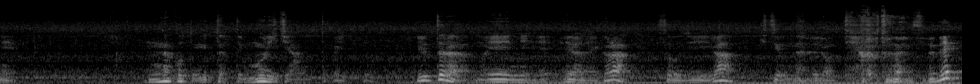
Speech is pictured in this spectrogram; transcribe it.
ね。そんなこと言ったって無理じゃん。言ったら永遠に減らないから掃除が必要になるよっていうことなんですよね、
